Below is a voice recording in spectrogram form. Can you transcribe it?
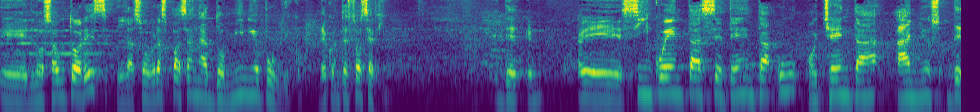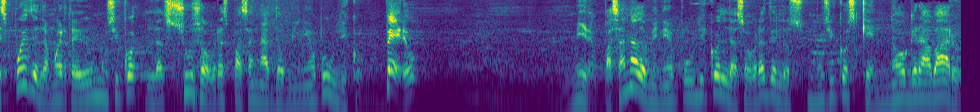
eh, los autores, las obras pasan a dominio público. Le contesto a Sergio. De, 50, 70 u 80 años después de la muerte de un músico, sus obras pasan a dominio público. Pero, mira, pasan a dominio público las obras de los músicos que no grabaron.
